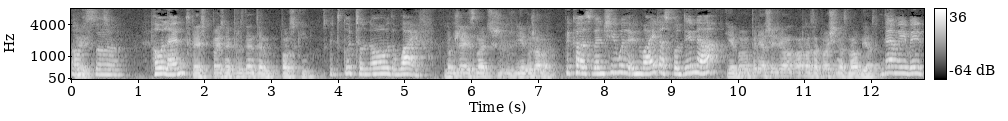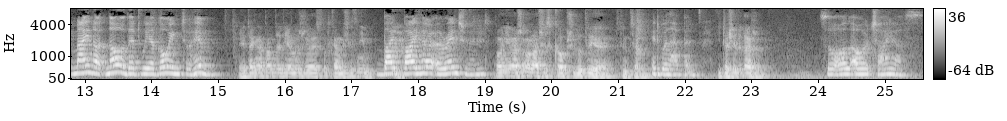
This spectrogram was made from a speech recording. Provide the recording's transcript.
of jest- uh, Poland, To jest powiedzmy prezydentem Polski. it's good to know the wife. Dobrze jest znać jego żonę. Because when she will invite us for dinner, Nie, bo, ponieważ jeżeli on, ona zaprosi nas na obiad, then we, we might not know that we are going to him y, tak naprawdę wiemy, że spotkamy się z nim. by, by her arrangement. Ponieważ ona wszystko przygotuje w tym celu. It will happen. I to się wydarzy. So all our chayas,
